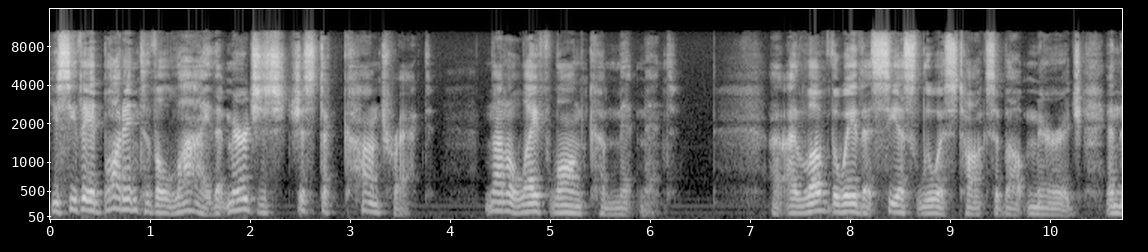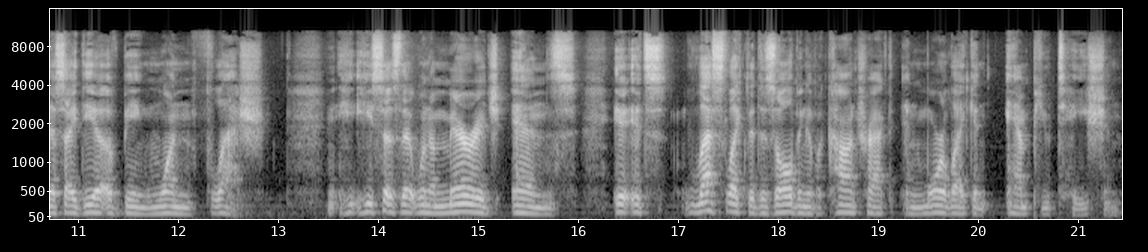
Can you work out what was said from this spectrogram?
You see, they had bought into the lie that marriage is just a contract, not a lifelong commitment. I love the way that C.S. Lewis talks about marriage and this idea of being one flesh. He, says that when a marriage ends, it's less like the dissolving of a contract and more like an amputation.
